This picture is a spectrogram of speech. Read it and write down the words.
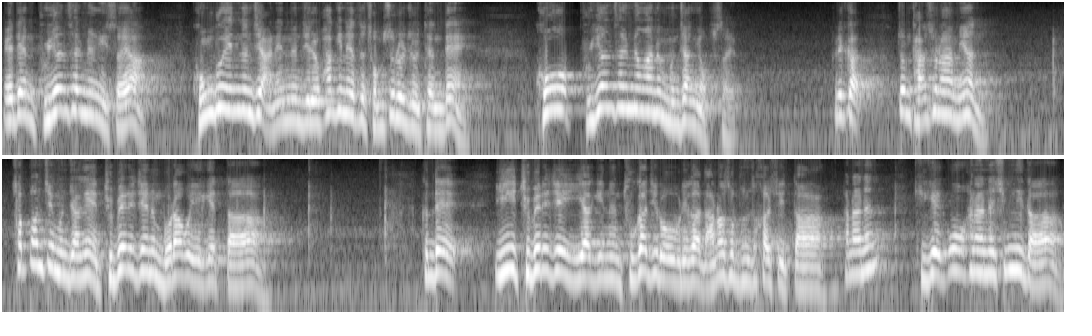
대한 부연 설명이 있어야 공부했는지 안 했는지를 확인해서 점수를 줄 텐데 그 부연 설명하는 문장이 없어요. 그러니까 좀 단순하면 첫 번째 문장에 두베르제는 뭐라고 얘기했다. 근데 이 두베르제의 이야기는 두 가지로 우리가 나눠서 분석할 수 있다. 하나는 기계고 하나는 심리다.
